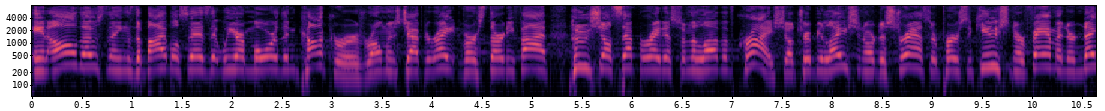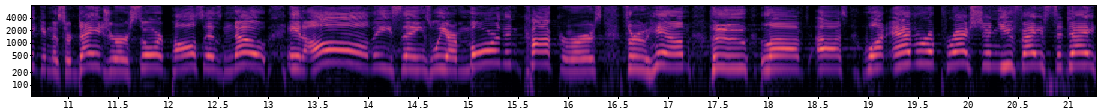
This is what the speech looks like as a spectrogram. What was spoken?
In all those things, the Bible says that we are more than conquerors. Romans chapter 8, verse 35 Who shall separate us from the love of Christ? Shall tribulation or distress or persecution or famine or nakedness or danger or sword? Paul says, No, in all these things we are more than conquerors through him who loved us. Whatever oppression you face today,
